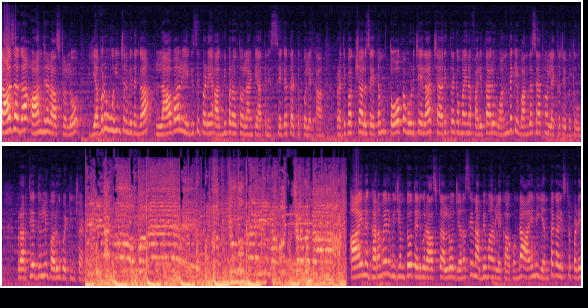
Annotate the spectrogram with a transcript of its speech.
తాజాగా ఆంధ్ర రాష్ట్రంలో ఎవరు ఊహించిన విధంగా లాభాలు ఎగిసిపడే అగ్నిపర్వతం లాంటి అతని సెగ తట్టుకోలేక ప్రతిపక్షాలు సైతం తోక ముడిచేలా చారిత్రకమైన ఫలితాలు వందకి వంద శాతం లెక్క చెబుతూ ప్రత్యర్థుల్ని పరుగు పెట్టించాడు ఆయన ఘనమైన విజయంతో తెలుగు రాష్ట్రాల్లో జనసేన అభిమానులే కాకుండా ఆయన్ని ఎంతగా ఇష్టపడే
